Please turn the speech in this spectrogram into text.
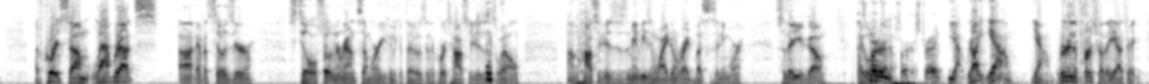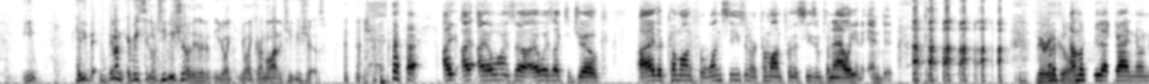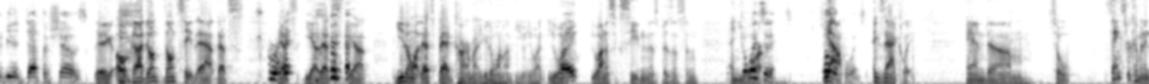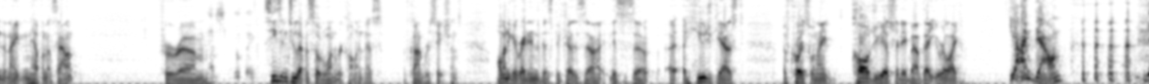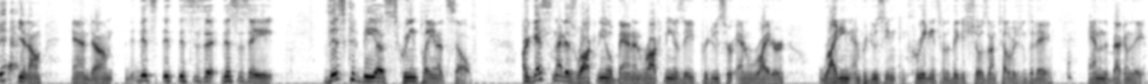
Of course, um, Lab Rats uh, episodes are still floating around somewhere. You can look at those, and of course, Hostages as well. Um, Hostages is the main reason why I don't ride buses anymore. So there you go. It's murder in the first, right? Yeah, right. Yeah, yeah, murder in the first, rather. Yeah, that's right. You have you been on every single TV show? You're like you're like on a lot of TV shows. I, I, I always uh, I always like to joke. I either come on for one season or come on for the season finale and end it. Very I'm gonna, cool. be, I'm gonna be that guy known to be the death of shows. There you go. Oh God, don't don't say that. That's Right. that's yeah, that's yeah. You don't want that's bad karma. You don't want to. You, you want you want Right. you want to succeed in this business, and and you Coincidence. are. Total yeah, coincidence. exactly. And um, so, thanks for coming in tonight and helping us out for um, Absolutely. season two, episode one. We're calling this of conversations. I want to get right into this because uh, this is a, a, a huge guest. Of course, when I called you yesterday about that, you were like, "Yeah, I'm down." Yeah. you know, and um, this, this this is a this is a this could be a screenplay in itself. Our guest tonight is Rockne O'Bannon. Rockne is a producer and writer, writing and producing and creating some of the biggest shows on television today and in the back in the day.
